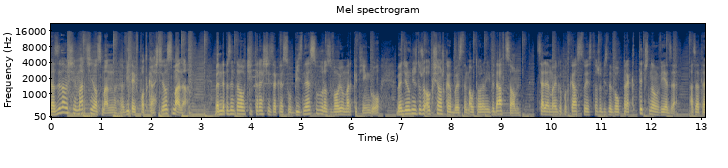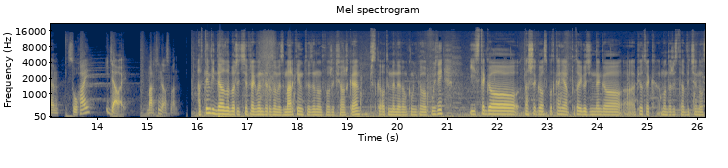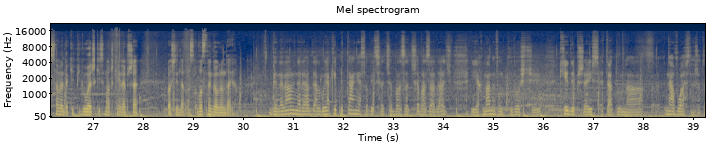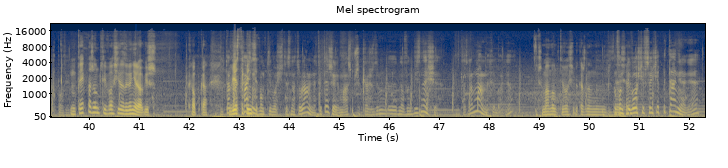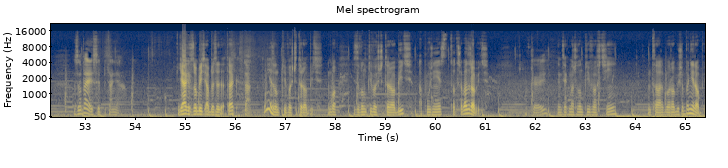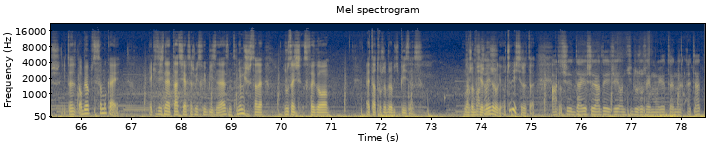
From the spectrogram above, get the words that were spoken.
Nazywam się Marcin Osman. Witaj w podcaście Osmana. Będę prezentował Ci treści z zakresu biznesu, rozwoju, marketingu. Będzie również dużo o książkach, bo jestem autorem i wydawcą. Celem mojego podcastu jest to, żebyś zdobywał praktyczną wiedzę. A zatem słuchaj i działaj. Marcin Osman. A w tym wideo zobaczycie fragmenty rozmowy z Markiem, który ze mną tworzy książkę. Wszystko o tym będę Wam komunikował później. I z tego naszego spotkania półtorej godzinnego e, Piotrek, montażysta, wyciągnął same takie pigułeczki, smaczki najlepsze właśnie dla Was. Owocnego oglądania. generalne rady, albo jakie pytania sobie trze- trzeba, trzeba zadać i jak mamy wątpliwości, kiedy przejść z etatu na, na własne, że tak powiem. No to jak masz wątpliwości, to tego nie robisz. Kropka. No tak, ale 25 każdy ma wątpliwości, to jest naturalne. Ty też je masz przy każdym y, nowym biznesie. To jest normalne chyba, nie? Czy mam wątpliwości przy każdym nowym No, biznesie? wątpliwości w sensie pytania, nie? Zadajesz sobie pytania. Jak zrobić ABCD, tak? Tak. To nie jest wątpliwość, czy to robić. No bo jest wątpliwość, czy to robić, a później jest to trzeba zrobić. Okej. Więc jak masz wątpliwości, no to albo robisz, albo nie robisz. I to obie opcje są ok. Jak jesteś na etacie, jak chcesz mieć swój biznes, no to nie musisz wcale rzucać swojego etatu, żeby robić biznes. Może być jedno i drugie. Oczywiście, że tak. A czy dajesz radę, jeżeli on ci dużo zajmuje ten etat?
